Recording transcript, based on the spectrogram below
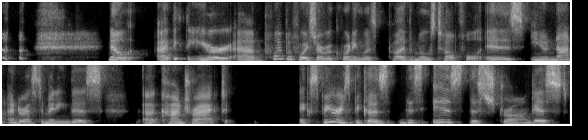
no, I think that your um, point before we start recording was probably the most helpful. Is you know not underestimating this uh, contract experience because this is the strongest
